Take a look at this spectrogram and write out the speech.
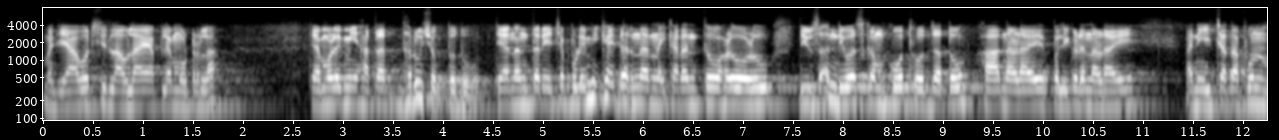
म्हणजे यावर्षीच लावला आहे आपल्या मोटरला. त्यामुळे मी हातात धरू शकतो तो. त्यानंतर याच्यापुढे मी काही धरणार नाही कारण तो हळूहळू दिवसांदिवस कमकुवत होत जातो. हा नळा आहे पलीकडे नळा आहे आणि याच्यात आपण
